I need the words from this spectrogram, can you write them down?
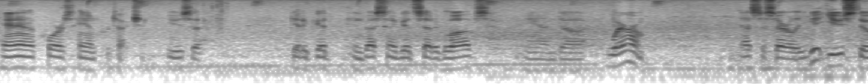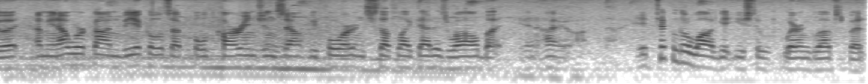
and then of course hand protection. Use a, get a good, invest in a good set of gloves and uh, wear them necessarily. You get used to it. I mean, I work on vehicles. I've pulled car engines out before and stuff like that as well, but you know, I, it took a little while to get used to wearing gloves, but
